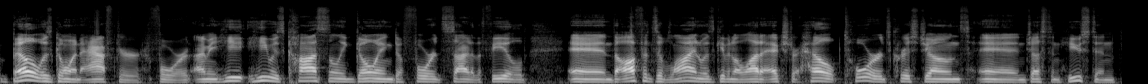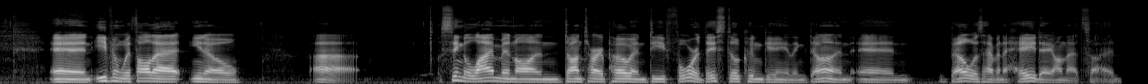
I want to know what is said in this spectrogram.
Bell was going after Ford. I mean, he he was constantly going to Ford's side of the field, and the offensive line was giving a lot of extra help towards Chris Jones and Justin Houston. And even with all that, you know, uh, single lineman on Dontari Poe and Dee Ford, they still couldn't get anything done, and Bell was having a heyday on that side.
